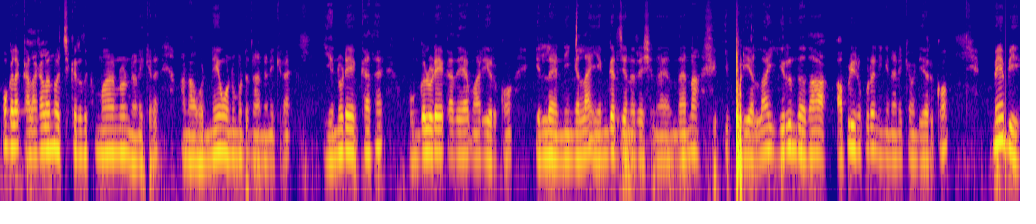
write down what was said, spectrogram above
உங்களை கலகலன்னு வச்சுக்கிறதுக்குமான்னு நினைக்கிறேன் ஆனால் ஒன்றே ஒன்று மட்டும் நான் நினைக்கிறேன். என்னுடைய கதை உங்களுடைய கதையாக மாதிரி இருக்கும். இல்லை நீங்கள்லாம் எங்கர் ஜெனரேஷனாக இருந்தேன்னா இப்படியெல்லாம் இருந்ததா? அப்படின்னு கூட நீங்கள் நினைக்க வேண்டியது இருக்கும். மேபி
